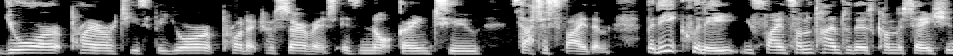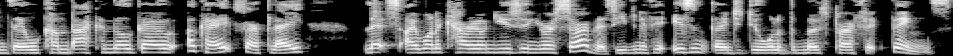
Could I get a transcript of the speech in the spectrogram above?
your priorities for your product or service is not going to satisfy them. But equally, you find sometimes with those conversations, they will come back and they'll go, okay, fair play. Let's, I want to carry on using your service, even if it isn't going to do all of the most perfect things.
